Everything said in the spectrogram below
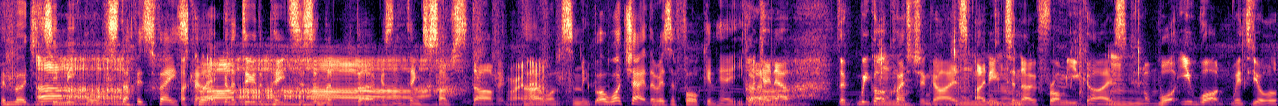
emergency ah. meatballs. Stuff his face. Okay, quick. I'm gonna do the pizzas and the burgers and things because I'm starving right now. I want some meatballs. Oh, watch out! There is a fork in here. You got Okay, to now the, we got a mm. question, guys. I need to mm. know from you guys mm. what you want with your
